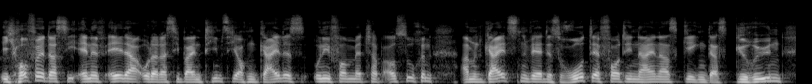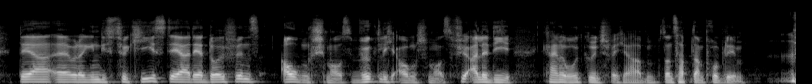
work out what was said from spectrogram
Ich hoffe, dass die NFL da oder dass die beiden Teams sich auch ein geiles Uniform-Matchup aussuchen. Am geilsten wäre das Rot der 49ers gegen das Grün der äh, oder gegen das Türkis der, der Dolphins. Augenschmaus, wirklich Augenschmaus. Für alle, die keine Rot-Grün-Schwäche haben. Sonst habt ihr ein Problem.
